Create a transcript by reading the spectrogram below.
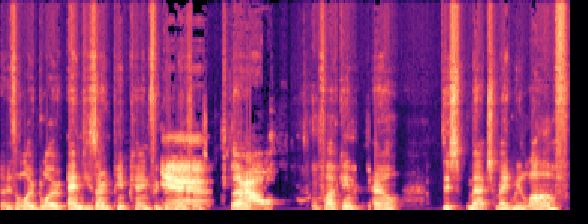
with a low blow and his own pimp cane for good Yeah. measure. So, Wow. Fucking hell. This match made me laugh,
